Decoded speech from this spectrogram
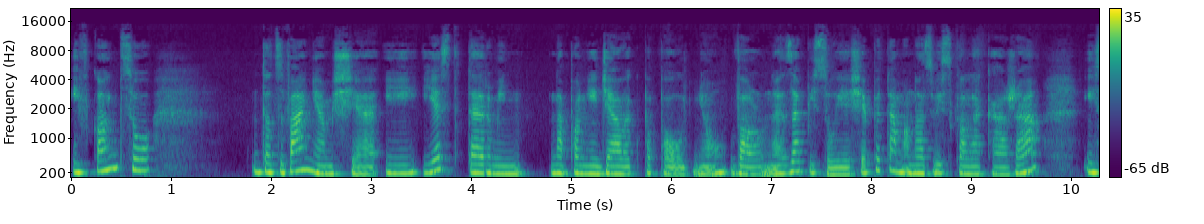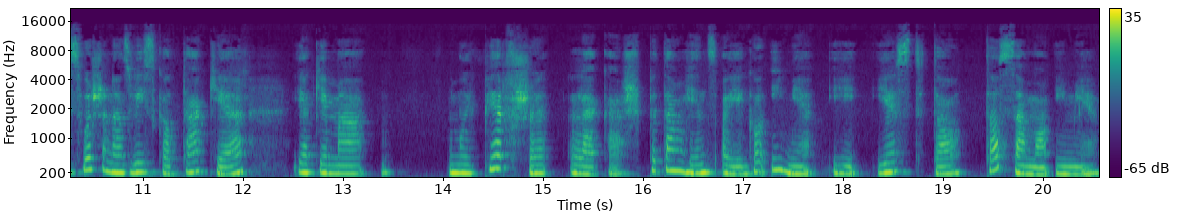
I w końcu dodzwaniam się i jest termin na poniedziałek po południu wolny, zapisuję się, pytam o nazwisko lekarza i słyszę nazwisko takie, jakie ma mój pierwszy lekarz. Pytam więc o jego imię i jest to to samo imię.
